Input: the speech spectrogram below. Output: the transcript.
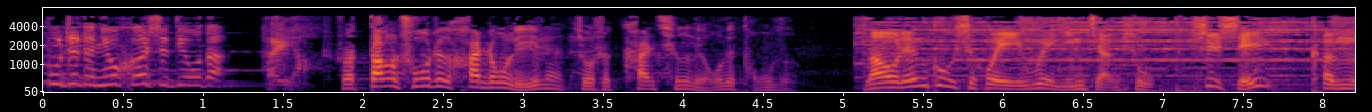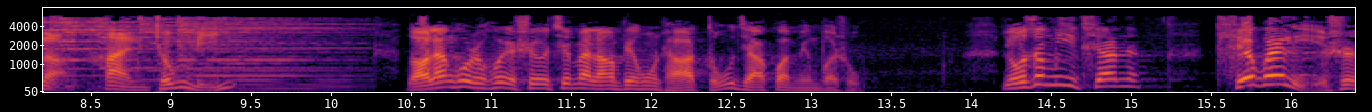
不知这牛何时丢的。哎呀，说当初这个汉钟离呢，就是看青牛的童子。老梁故事会为您讲述是谁坑了汉钟离。老梁故事会是由金麦郎冰红茶独家冠名播出。有这么一天呢，铁拐李是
